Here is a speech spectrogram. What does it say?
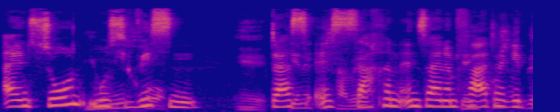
Ein Sohn muss wissen, dass es Sachen in seinem Vater gibt,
